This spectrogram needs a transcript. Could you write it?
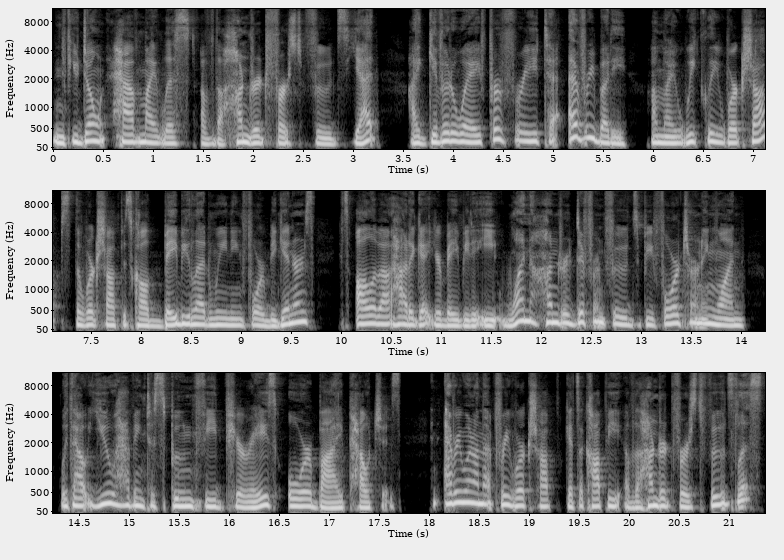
And if you don't have my list of the 100 first foods yet, I give it away for free to everybody on my weekly workshops. The workshop is called Baby Led Weaning for Beginners. It's all about how to get your baby to eat 100 different foods before turning one without you having to spoon feed purees or buy pouches. And everyone on that free workshop gets a copy of the 100 First Foods list.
